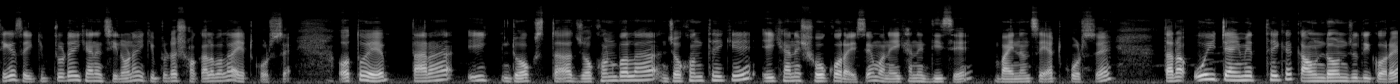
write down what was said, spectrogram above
ঠিক আছে? এই ক্রিপ্টোটা এখানে ছিল না, এই ক্রিপ্টোটা সকালবেলা অ্যাড করছে। অতএব তারা এই ডগসটা যখন বলা, যখন থেকে এইখানে শো করাইছে মানে এইখানে দিছে বাইন্যান্সে অ্যাড করছে তারা ওই টাইমের থেকে কাউন্টডাউন যদি করে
